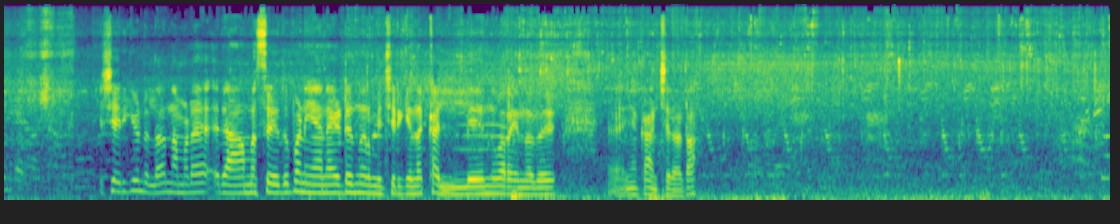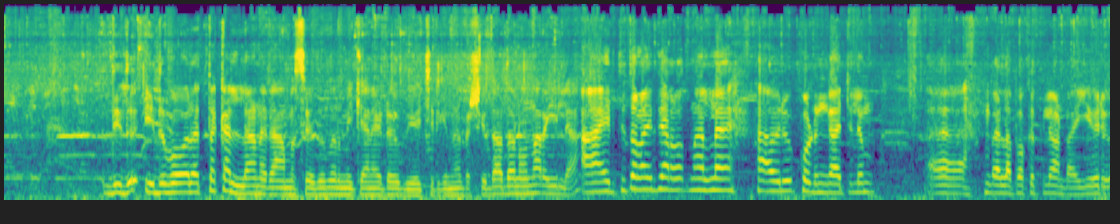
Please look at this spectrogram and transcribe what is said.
Thank you. ശരിക്കും ഉണ്ടല്ലോ നമ്മുടെ രാമസേതു പണിയാനായിട്ട് നിർമ്മിച്ചിരിക്കുന്ന കല്ല് എന്ന് പറയുന്നത് ഞാൻ കാണിച്ചു തരാട്ടോ ഇത് ഇത് ഇതുപോലത്തെ കല്ലാണ് രാമസേതു നിർമ്മിക്കാനായിട്ട് ഉപയോഗിച്ചിരിക്കുന്നത്. പക്ഷെ ഇത് അതാണോന്ന് അറിയില്ല. ആയിരത്തി തൊള്ളായിരത്തി അറുപത്തിനാലിലെ ആ ഒരു കൊടുങ്കാറ്റിലും വെള്ളപ്പൊക്കത്തിലും ഉണ്ടായി ഈ ഒരു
